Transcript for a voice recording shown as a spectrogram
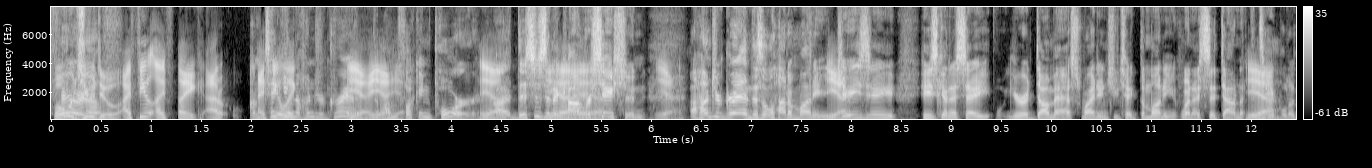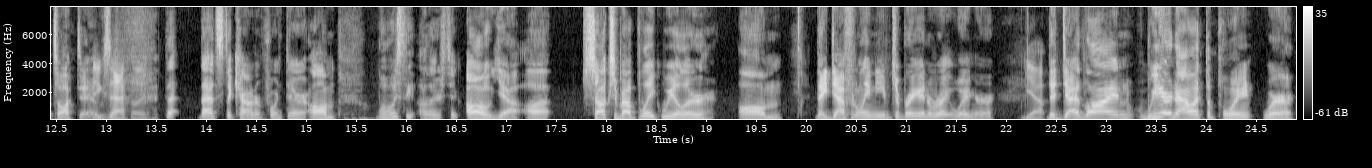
What would you do? I feel like like I don't. I'm I taking feel like a hundred grand. Yeah, yeah, I'm yeah. fucking poor. Yeah. Uh, this isn't Yeah, a yeah, yeah. conversation. yeah. A hundred grand is a lot of money. Yeah. Jay Z, he's gonna say, "You're a dumbass. Why didn't you take the money?" When I sit down at the Yeah. table to talk to him. Exactly. that that's the counterpoint there. Um, what was the other thing? Oh yeah, uh, sucks about Blake Wheeler. Um, they definitely need to bring in a right winger. Yeah. The deadline. We are now at the point where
